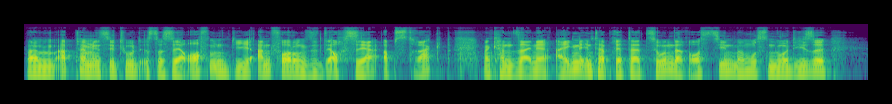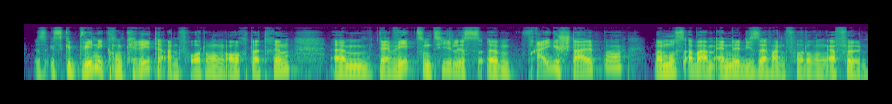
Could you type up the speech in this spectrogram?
Beim Uptime-Institut ist das sehr offen. Die Anforderungen sind auch sehr abstrakt. Man kann seine eigene Interpretation daraus ziehen. Man muss nur diese es, gibt wenig konkrete Anforderungen auch da drin. Ähm, der Weg zum Ziel ist ähm, frei gestaltbar. Man muss aber am Ende diese Anforderungen erfüllen.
